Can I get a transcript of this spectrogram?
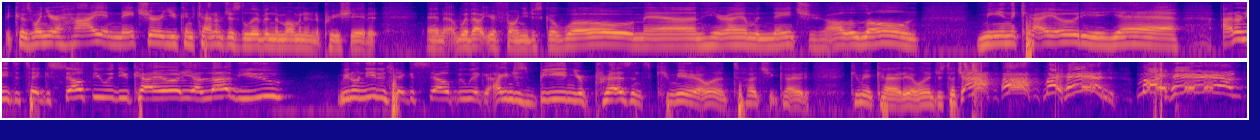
Because when you're high in nature, you can kind of just live in the moment and appreciate it. And uh, without your phone, you just go, "Whoa, man, here I am with nature, all alone." Me and the coyote, yeah. I don't need to take a selfie with you, coyote. I love you. We don't need to take a selfie. I can just be in your presence. Come here. I want to touch you, coyote. Come here, coyote. I want to just touch. Ah! Ah! My hand! My hand!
